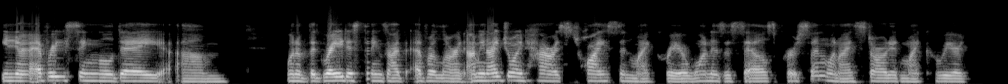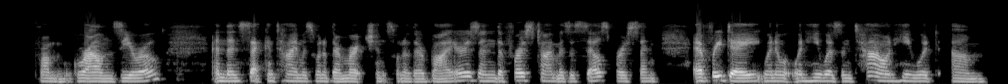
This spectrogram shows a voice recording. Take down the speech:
You know every single day um, one of the greatest things i've ever learned i mean i joined harrods twice in my career. One as a salesperson when i started my career from ground zero. And then second time as one of their merchants one of their buyers. And the first time as a salesperson every day when it, when he was in town he would um,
